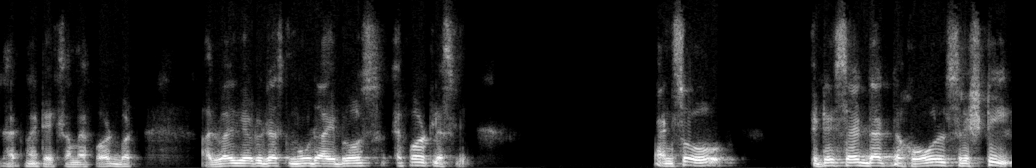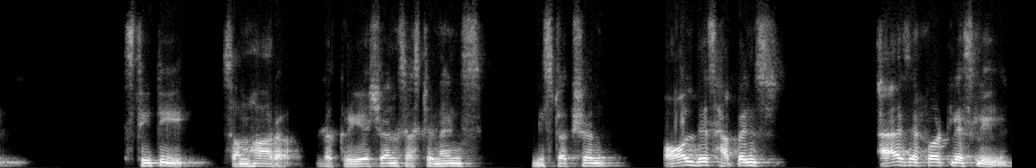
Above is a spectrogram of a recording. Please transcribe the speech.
that may take some effort, but otherwise you have to just move the eyebrows effortlessly. And so it is said that the whole Srishti, Sthiti, Samhara, the creation, sustenance, destruction, all this happens as effortlessly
